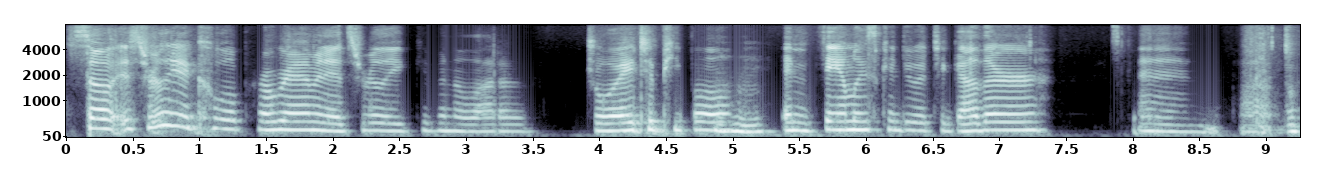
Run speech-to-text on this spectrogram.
So it's really a cool program and it's really given a lot of joy to people mm-hmm. and families can do it together. And um,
